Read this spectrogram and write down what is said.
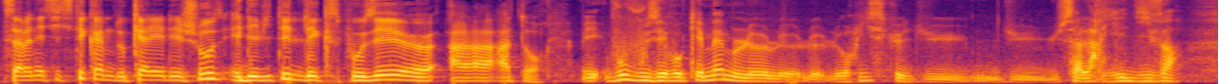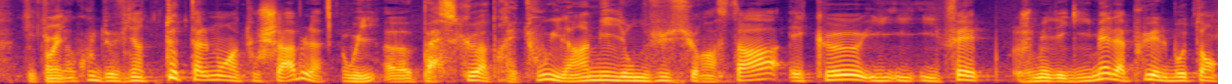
ça va nécessiter quand même de caler les choses et d'éviter de l'exposer euh, à, à tort. Mais vous, vous évoquez même le, le- le- le risque du, du- du salarié diva, qui tout Oui. d'un coup devient totalement intouchable, Oui. euh, parce que après tout, il a un million de vues sur Insta et qu'il il, fait, je mets des guillemets, la pluie et le beau temps.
